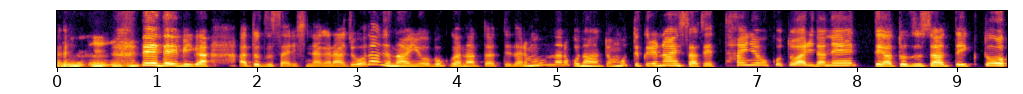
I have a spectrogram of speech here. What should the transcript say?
うんうんうん でデイビーが後ずさりしながら冗談じゃないよ。僕がなったって誰も女の子なんて思ってくれないさ。絶対にお断りだね。って後ずさっていくと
